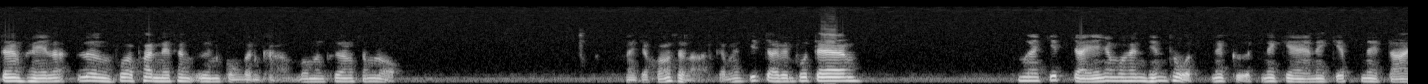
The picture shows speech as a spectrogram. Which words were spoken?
แต่งให้ละเรื่องพวกพันในทางอื่นกงกันขามบ่มันเครื่องสำหรอกให้เจ้าของสลาดกับมันจิตใจเป็นผู้แต่งเมื่อจิตใจยังบ่ทันเห็นโทษในเกิดในแก่ในเก็บในตาย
